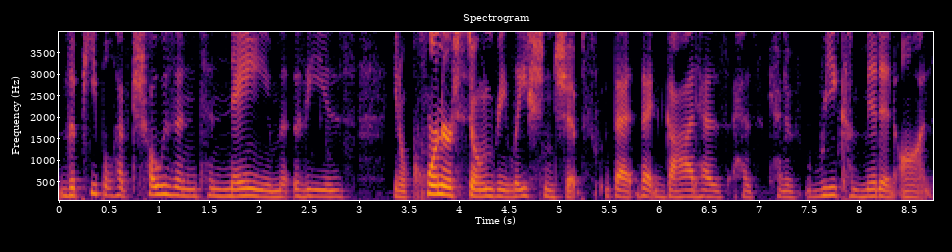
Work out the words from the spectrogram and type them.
the people have chosen to name these, you know, cornerstone relationships that that God has has kind of recommitted on.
